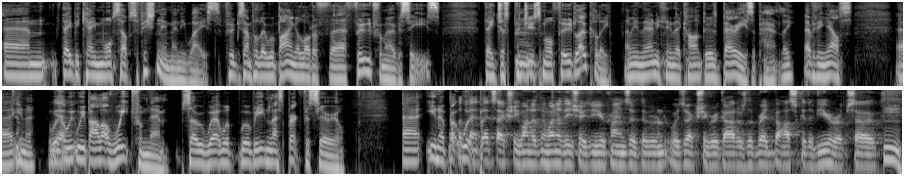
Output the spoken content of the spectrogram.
Um, they became more self sufficient in many ways. For example, they were buying a lot of uh, food from overseas they just produce mm. more food locally. I mean, the only thing they can't do is berries, apparently. Everything else, uh, you know, yeah. we, we, buy a lot of wheat from them, so we're, we'll, we'll be eating less breakfast cereal. Uh, you know, but, well, that, that's actually one of the one of the issues. Ukraine's was actually regarded as the breadbasket of Europe. So mm.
